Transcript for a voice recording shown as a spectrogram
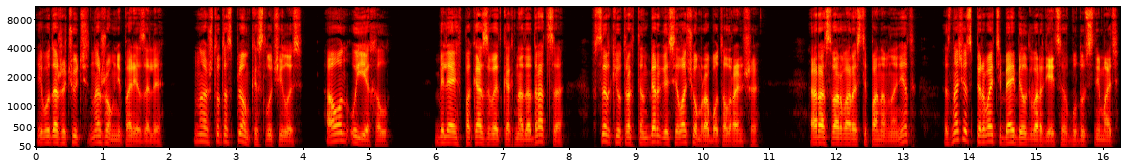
его даже чуть ножом не порезали. Но что-то с пленкой случилось, а он уехал. Беляев показывает, как надо драться, в цирке у Трахтенберга силачом работал раньше. А раз Варвара Степановна нет, Значит, сперва тебя и белогвардейцев будут снимать».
